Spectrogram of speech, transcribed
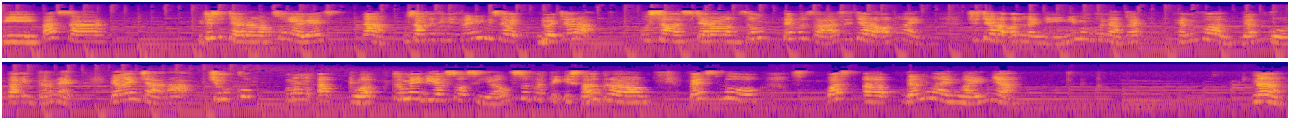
di pasar. Itu secara langsung ya guys. Nah, usaha kecil-kecilan ini bisa dua cara. Usaha secara langsung dan usaha secara online. Secara online-nya ini menggunakan handphone dan kuota internet. Dengan cara cukup mengupload ke media sosial seperti Instagram, Facebook, WhatsApp, dan lain-lainnya. Nah,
